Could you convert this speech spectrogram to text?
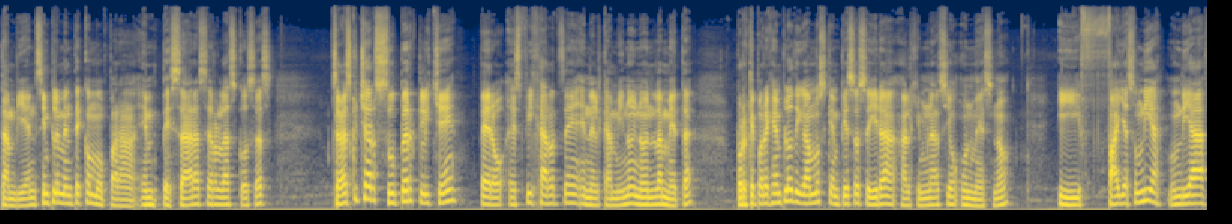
también simplemente como para empezar a hacer las cosas. Se va a escuchar súper cliché, pero es fijarse en el camino y no en la meta. Porque, por ejemplo, digamos que empiezas a ir al gimnasio un mes, ¿no? Y fallas un día, un día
